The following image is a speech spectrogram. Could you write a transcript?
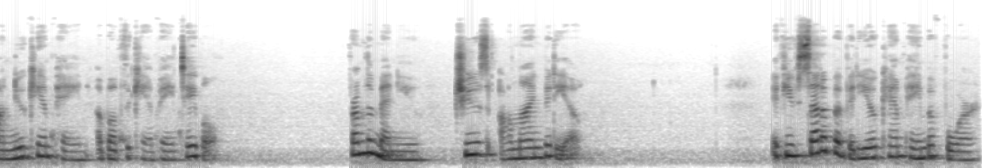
on New Campaign above the Campaign table. From the menu, choose Online Video. If you've set up a video campaign before,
